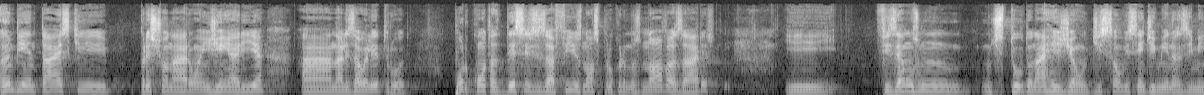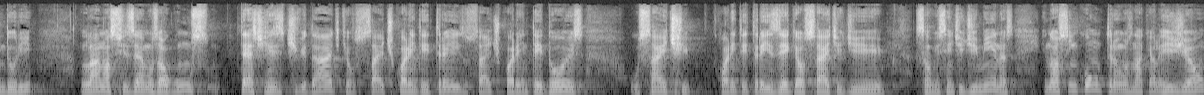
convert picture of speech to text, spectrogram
ambientais que pressionaram a engenharia a analisar o eletrodo. Por conta desses desafios, nós procuramos novas áreas, e fizemos um, um, estudo na região de São Vicente de Minas e Minduri. Lá nós fizemos alguns testes de resistividade, que é o site 43, o site 42, o site 43E, que é o site de São Vicente de Minas, e nós encontramos naquela região,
